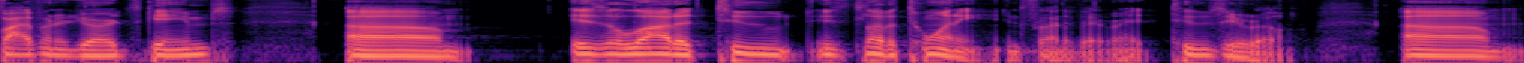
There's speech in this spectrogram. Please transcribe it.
500 yards games, um, is a lot of two, is a lot of 20 in front of it, right? Two zero. Um,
